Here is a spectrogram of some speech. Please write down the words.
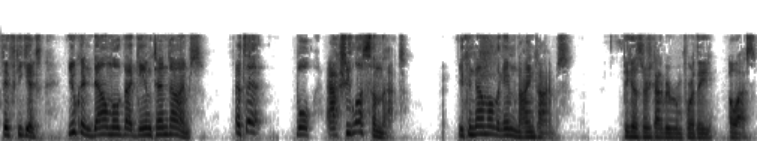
50 gigs. You can download that game 10 times. That's it. Well, actually less than that. You can download the game 9 times. Because there's got to be room for the OS.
